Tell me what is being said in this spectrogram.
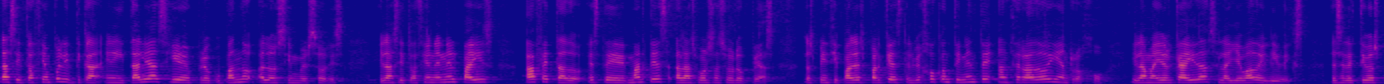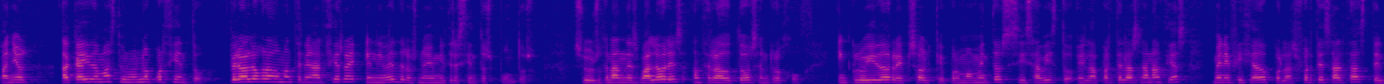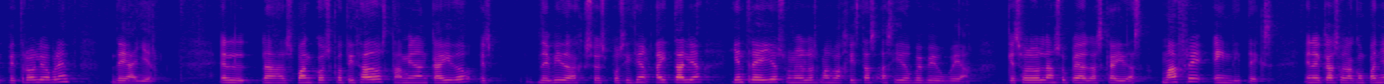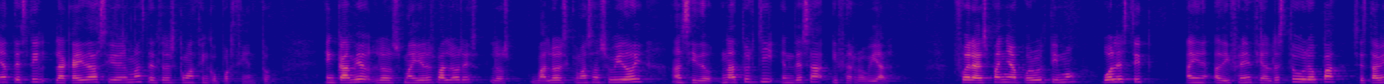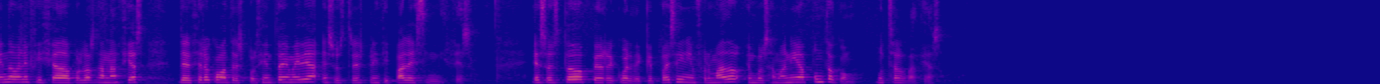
La situación política en Italia sigue preocupando a los inversores y la situación en el país ha afectado este martes a las bolsas europeas. Los principales parques del viejo continente han cerrado hoy en rojo y la mayor caída se la ha llevado el IBEX. El selectivo español ha caído más de un 1%, pero ha logrado mantener al cierre el nivel de los 9.300 puntos. Sus grandes valores han cerrado todos en rojo, incluido Repsol, que por momentos sí se ha visto en la parte de las ganancias beneficiado por las fuertes alzas del petróleo Brent de ayer los bancos cotizados también han caído debido a su exposición a Italia y entre ellos uno de los más bajistas ha sido BBVA, que solo le han superado las caídas Mafre e Inditex. En el caso de la compañía textil, la caída ha sido de más del 3,5%. En cambio, los mayores valores, los valores que más han subido hoy han sido Naturgy, Endesa y Ferrovial. Fuera de España, por último, Wall Street a diferencia del resto de Europa, se está viendo beneficiada por las ganancias del 0,3% de media en sus tres principales índices. Eso es todo, pero recuerde que puede seguir informado en bolsamanía.com. Muchas gracias.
